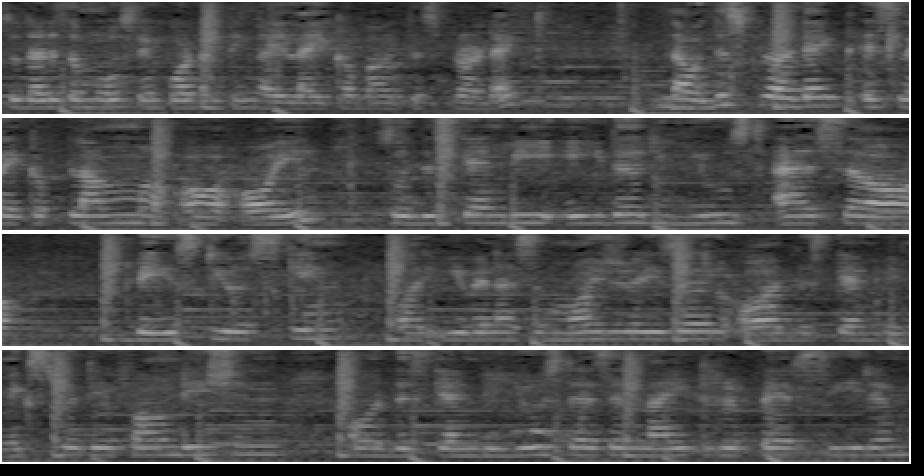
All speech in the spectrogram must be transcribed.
So that is the most important thing I like about this product. Now this product is like a plum uh, oil. So this can be either used as a base to your skin or even as a moisturizer or this can be mixed with your foundation or this can be used as a night repair serum.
